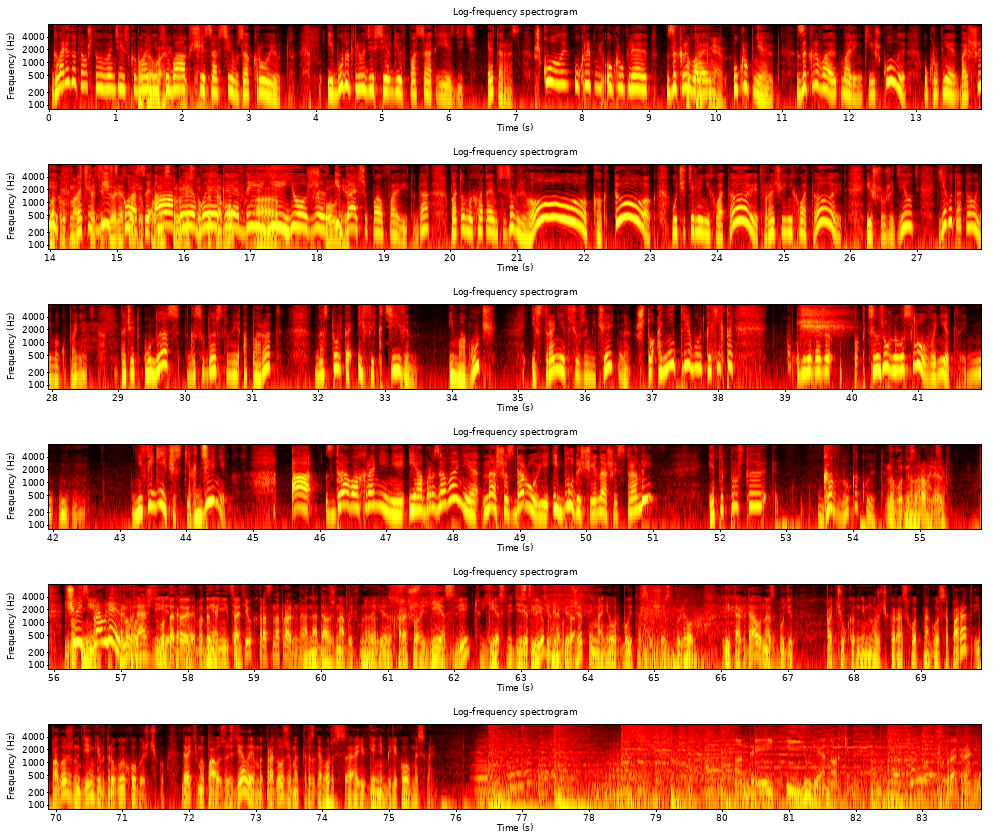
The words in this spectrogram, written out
Говорят о том, что Ивантеевскую больницу вообще да. совсем закроют. И будут люди в Сергиев Посад ездить. Это раз. Школы укрепляют, закрывают, укрупняют. укрупняют. Закрывают маленькие школы, укрупняют большие. Вокруг нас, Значит, кстати, есть говоря, классы А, Б, В, Г, Д, Е, Ё, Ж, и нет. дальше по алфавиту. Да? Потом мы хватаемся за а, как так? Учителей не хватает, врачей не хватает. И что же делать? Я вот одного не могу понять. Значит, у нас государственный аппарат настолько эффективен и могуч, и в стране все замечательно, что они требуют каких-то... У меня даже цензурного слова нет. Нефигических денег, а здравоохранение и образование, наше здоровье и будущее нашей страны, это просто говно какое-то. Ну вот, исправляют. Что ну, исправляют? Ну, подожди. Вот, это, это, вот нет, эта инициатива как раз направлена. Она должна быть, но да. хорошо, если, если действительно если примут, бюджетный да. маневр будет осуществлен, и тогда у нас будет почукан немножечко расход на госаппарат и положены деньги в другую кубышечку. Давайте мы паузу сделаем и продолжим этот разговор с а, Евгением Беляковым и с вами. Андрей и Юлия Норкины. В программе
